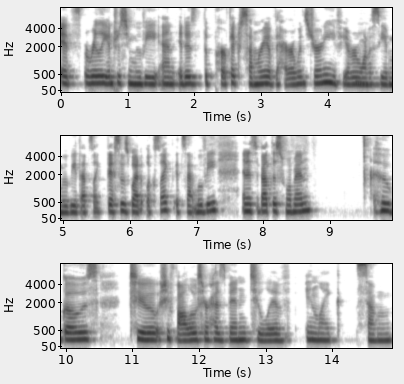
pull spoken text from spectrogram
it's a really interesting movie and it is the perfect summary of the heroine's journey. If you ever mm-hmm. want to see a movie that's like this is what it looks like it's that movie and it's about this woman who goes to she follows her husband to live in like some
